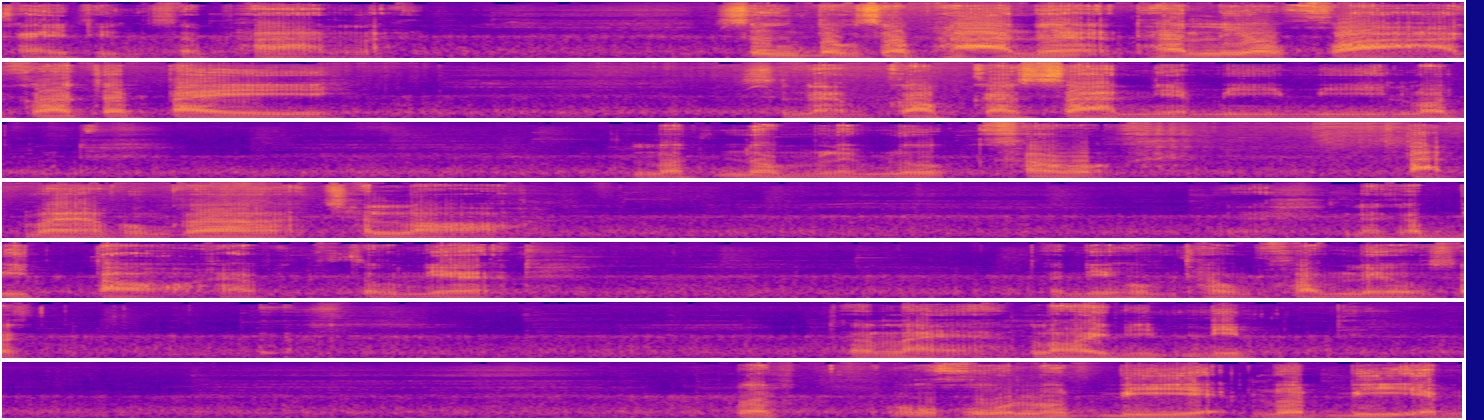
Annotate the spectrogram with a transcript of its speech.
ใกล้ถึงสะพานละ ซึ่งตรงสะพานเนี่ย ถ้าเลี้ยวขวาก็จะไปสนามกอล์ฟกระสันเนี่ยมีมีรถ รถนมเลยไม่รู้เขาตัดมาผมก็ชะลอ แล้วก็บิดต่อครับ ตรงเนี้ยตอนนี้ผมทำความเร็วสัก เท่าไหร่ร้อยนิดนิดๆรถโอ้โหรถบีรถบีเอ็ม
